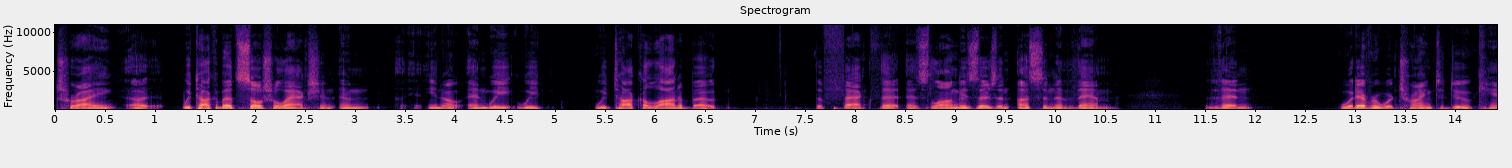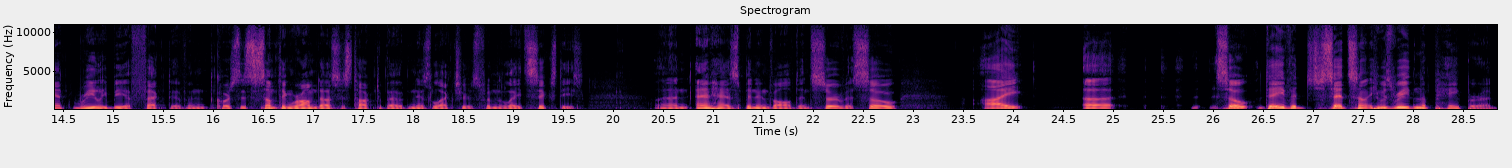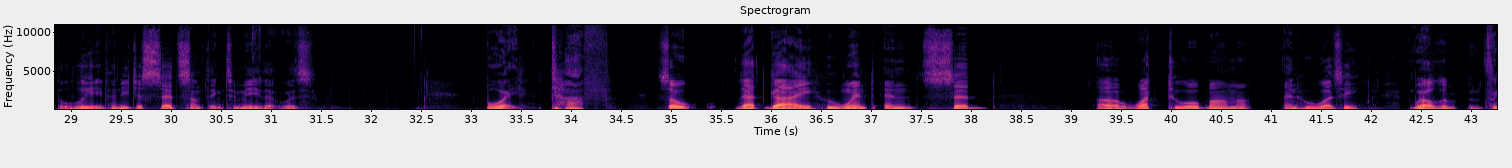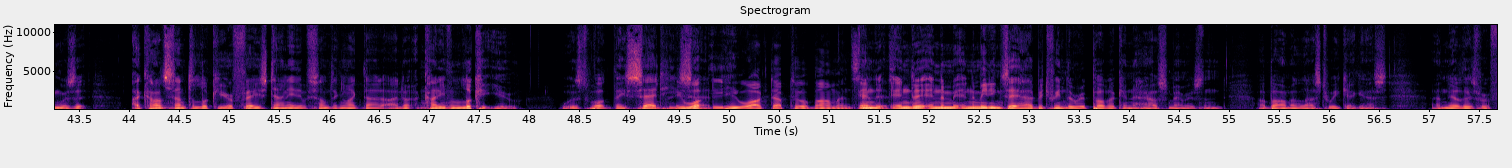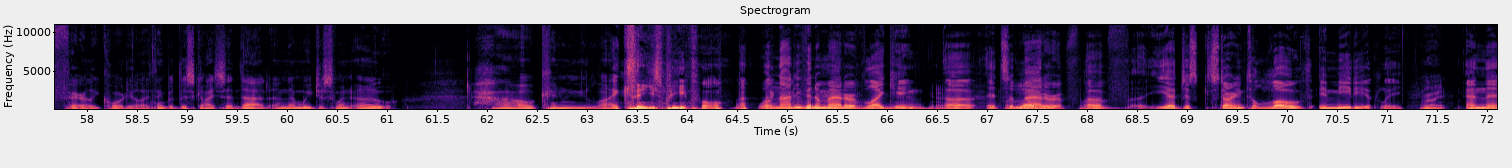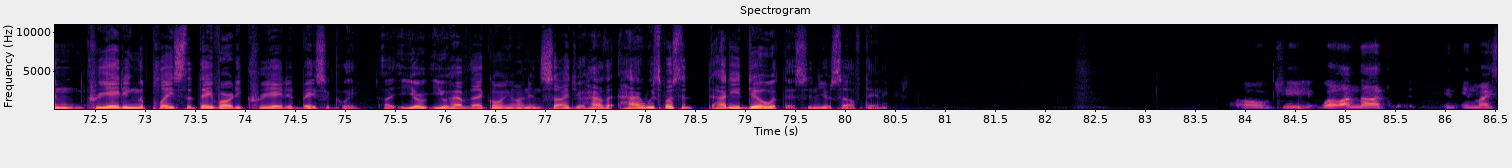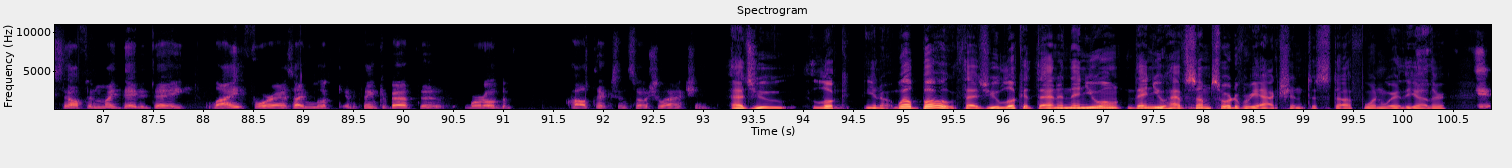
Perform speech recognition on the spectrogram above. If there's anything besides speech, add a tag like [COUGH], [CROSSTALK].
trying. Uh, we talk about social action, and you know, and we we we talk a lot about the fact that as long as there's an us and a them, then whatever we're trying to do can't really be effective. And of course, is something Ram Dass has talked about in his lectures from the late '60s, and and has been involved in service. So, I, uh, so David said something. He was reading the paper, I believe, and he just said something to me that was, boy, tough. So that guy who went and said, uh, what to Obama, and who was he? Well, the thing was that I can't stand to look at your face, Danny. It was something like that. I don't. I can't even look at you. Was what they said. He, He, wa- said. he walked up to Obama and said in this. the, in the in the in the meetings they had between the Republican House members and Obama last week, I guess, and the others were fairly cordial, I think. But this guy said that, and then we just went, "Oh, how can we like these people?" [LAUGHS] well, not even a matter of liking. Uh, it's Or a matter loving. of, of uh, yeah, just starting to loathe immediately, right. and then creating the place that they've already created. Basically, uh, you you have that going on inside you. How the, how are we supposed to? How do you deal with this in yourself, Danny? Oh, gee. Well, I'm not in, in myself in my day to day life, or as I look and think about the world of politics and social action. As you look, you know, well, both. As you look at that, and then you won't, then you have some sort of reaction to stuff, one way or the other.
